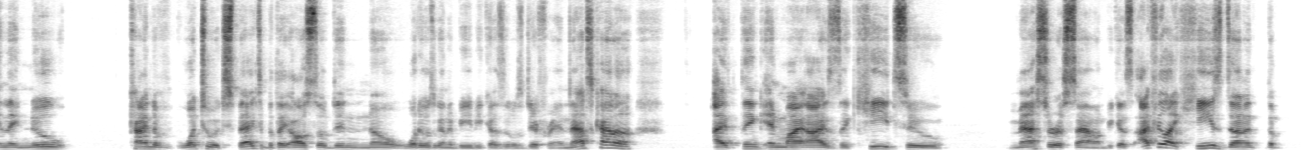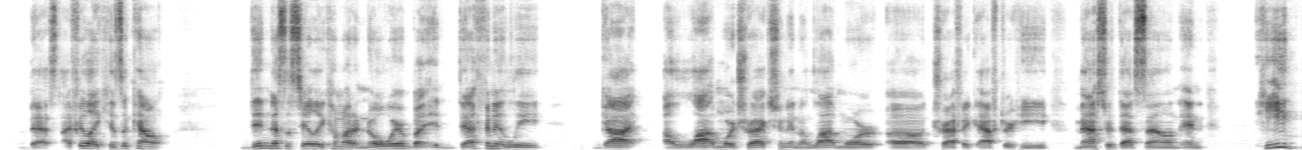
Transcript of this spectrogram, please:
and they knew kind of what to expect but they also didn't know what it was going to be because it was different and that's kind of i think in my eyes the key to master a sound because i feel like he's done it the best. I feel like his account didn't necessarily come out of nowhere, but it definitely got a lot more traction and a lot more uh, traffic after he mastered that sound. And he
